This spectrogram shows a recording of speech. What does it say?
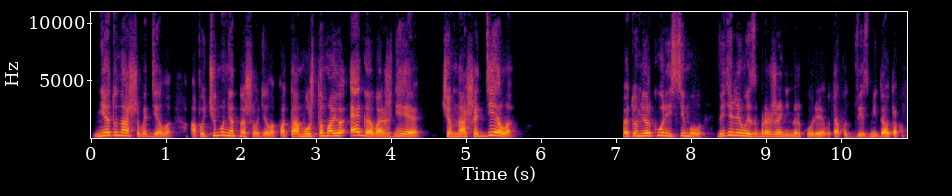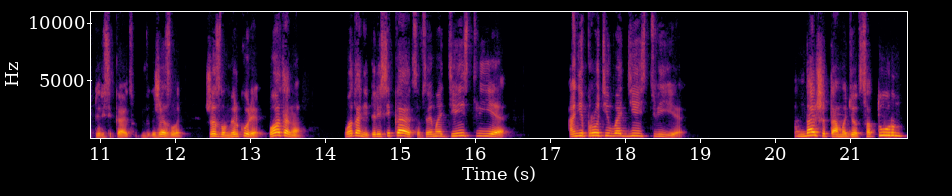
Нету нашего дела. А почему нет нашего дела? Потому что мое эго важнее, чем наше дело. Поэтому Меркурий символ. Видели вы изображение Меркурия? Вот так вот две змеи, да, вот так вот пересекаются. Жезлы. Жезл Меркурия. Вот она. Вот они пересекаются. Взаимодействие, а не противодействие. Дальше там идет Сатурн,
